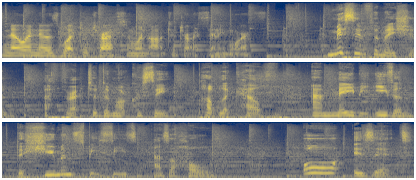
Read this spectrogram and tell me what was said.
No one knows what to trust and what not to trust anymore. Misinformation, a threat to democracy, public health, and maybe even the human species as a whole. Or is it?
